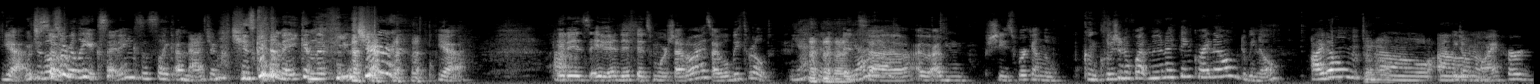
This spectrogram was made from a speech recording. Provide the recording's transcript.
Yeah, which is so- also really exciting because it's like imagine what she's gonna make in the future. yeah. It is, and if it's more Shadow Eyes, I will be thrilled. yeah, It's, yeah. uh, I, I'm, she's working on the conclusion of Wet Moon, I think, right now. Do we know? I don't, Don't know. know. Um, we don't know. I heard,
